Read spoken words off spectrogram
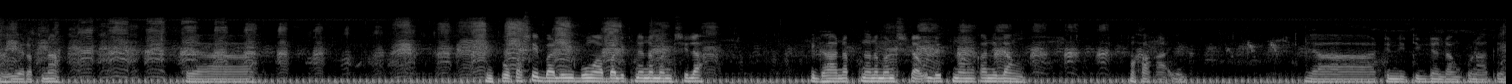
Mahirap na. Kaya yun po kasi bali bumabalik na naman sila. Naghanap na naman sila ulit ng kanilang makakain. Kaya tinitignan lang po natin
